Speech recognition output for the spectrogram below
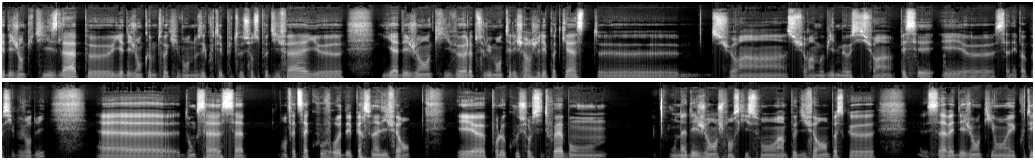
a, des gens qui utilisent l'app, euh, il y a des gens comme toi qui vont nous écouter plutôt sur Spotify, euh, il y a des gens qui veulent absolument télécharger les podcasts euh, sur, un, mobile, mais aussi sur un PC, et ça n'est pas possible aujourd'hui. donc, ça, en fait, ça couvre des personnages différents. Et pour le coup, sur le site web, on, on a des gens, je pense, qui sont un peu différents parce que ça va être des gens qui ont écouté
